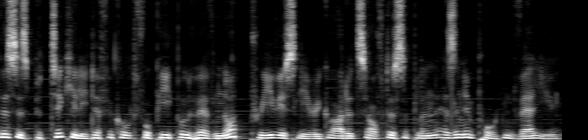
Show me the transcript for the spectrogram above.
This is particularly difficult for people who have not previously regarded self discipline as an important value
